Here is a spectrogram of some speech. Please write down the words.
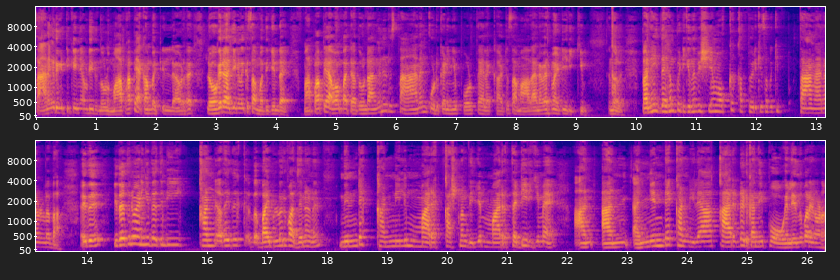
സാധനം കൂടി കിട്ടിക്കഴിഞ്ഞാൽ അവിടെ ഇരുന്നോളും. മാർപ്പാപ്പയാക്കാൻ പറ്റില്ല. അവിടെ ലോകരാജ്യങ്ങൾക്ക് സമ്മതിക്കണ്ടേ? മാർപ്പാപ്പയാവാൻ പറ്റാത്തതുകൊണ്ട് അങ്ങനെ ഒരു സ്ഥാനം കൊടുക്കണമെങ്കിൽ ഇപ്പോൾ തലക്കാട്ട് സമാധാനപരമായിട്ട് ഇരിക്കും എന്നുള്ളത്. പറഞ്ഞ ഇദ്ദേഹം പിടിക്കുന്ന വിഷയം ഒക്കെ കത്തോലിക്ക സഭയ്ക്ക് താങ്ങാനുള്ളതാ. ഇത് ഇദ്ദേഹത്തിന് വേണമെങ്കിൽ ഇദ്ദേഹത്തിന്റെ ഈ കൺ അതായത് ബൈബിളിലെ ഒരു വചനാണ് നിന്റെ കണ്ണിൽ മരക്കഷ്ണം വലിയ മരത്തട്ടി ഇരിക്കുമേ. അന്യന്റെ കണ്ണിലെ ആ കരട് എടുക്കാൻ നീ പോകല്ലേ എന്ന് പറയണോടാ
